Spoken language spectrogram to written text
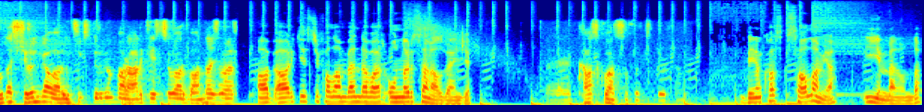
Burada şırınga var, 3x dürbün var, ağrı kesici var, bandaj var. Abi ağrı kesici falan bende var. Onları sen al bence. Ee, kask var sıfır istiyorsan. Benim kask sağlam ya. İyiyim ben onda.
